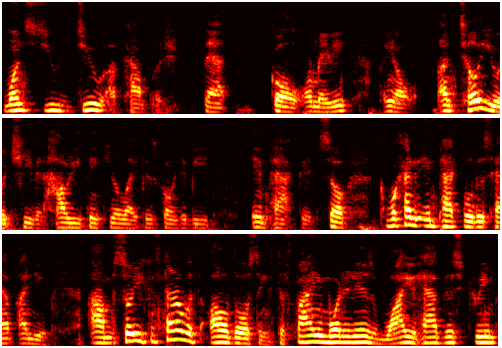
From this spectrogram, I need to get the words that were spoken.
once you do accomplish that goal? Or maybe, you know, until you achieve it, how do you think your life is going to be impacted. So what kind of impact will this have on you? Um, so you can start out with all of those things, defining what it is, why you have this dream,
